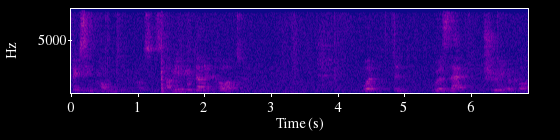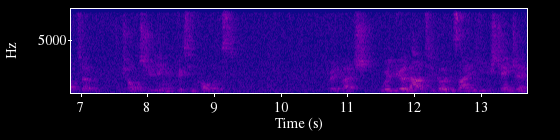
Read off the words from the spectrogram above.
fixing problems in the process. How many of you have done a co-op term? What did, was that true in your co-op term? Troubleshooting and fixing problems? Pretty much. Were you allowed to go design a heat exchanger and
